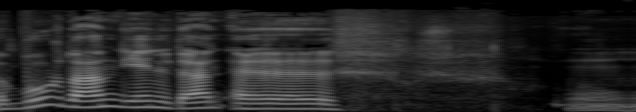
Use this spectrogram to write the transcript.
buradan yeniden e, hmm,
